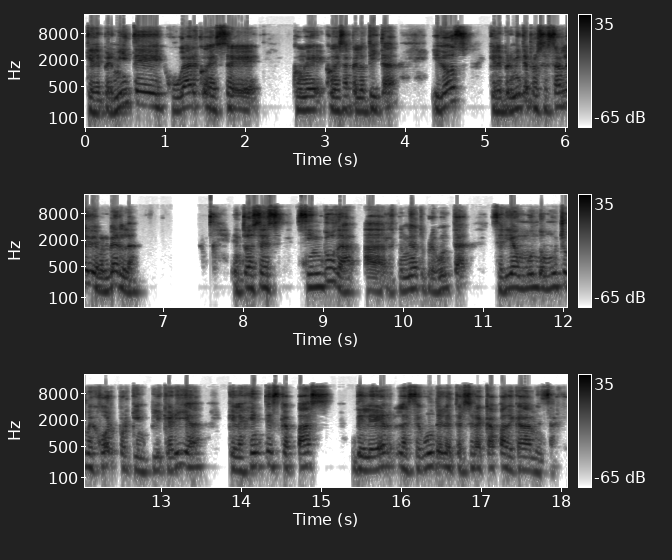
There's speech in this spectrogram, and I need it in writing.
que le permite jugar con, ese, con, con esa pelotita y dos, que le permite procesarla y devolverla. Entonces, sin duda, respondiendo a tu pregunta, sería un mundo mucho mejor porque implicaría que la gente es capaz de leer la segunda y la tercera capa de cada mensaje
